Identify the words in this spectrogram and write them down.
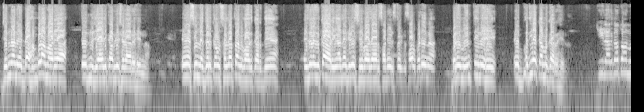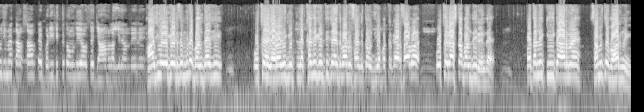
ਜਿਨ੍ਹਾਂ ਨੇ ਐਡਾ ਹੰਬਲਾ ਮਾਰਿਆ ਤੇ ਨਜਾਇਜ਼ ਕਬਜ਼ੇ ਛਡਾ ਰਹੇ ਨਾ। ਇਹ ਅਸੀਂ ਨਗਰ ਕੌਂਸਲ ਦਾ ਧੰਨਵਾਦ ਕਰਦੇ ਆ ਇਹਨਾਂ ਅਧਿਕਾਰੀਆਂ ਦਾ ਜਿਹੜੇ ਸੇਵਾਦਾਰ ਸਾਡੇ ਇੰਸਪੈਕਟਰ ਸਾਹਿਬ ਖੜੇ ਨਾ ਬੜੇ ਮਿਹਨਤੀ ਨੇ ਇਹ। ਇਹ ਵਧੀਆ ਕੰਮ ਕਰ ਰਹੇ ਨੇ। ਕੀ ਲੱਗਦਾ ਤੁਹਾਨੂੰ ਜਿਵੇਂ ਤਖਤ ਸਾਹਿਬ ਤੇ ਬੜੀ ਦਿੱਕਤ ਆਉਂਦੀ ਹੈ ਉੱਥੇ ਜਾਮ ਲੱਗ ਜਾਂਦੇ ਨੇ? ਹਾਂਜੀ ਇਹ ਗੇਟ ਦੇ ਮੂਹਰੇ ਬੰਦ ਹੈ ਜੀ। ਉੱਥੇ ਹਜ਼ਾਰਾਂ ਦੀ ਗਿਣਤੀ ਲੱਖਾਂ ਦੀ ਗਿਣਤੀ ਚ ਐਤਵਾਰ ਨੂੰ ਸੰਗਤ ਆਉਂਦੀ ਹੈ ਪੱਤਰਕਾਰ ਸਾਹਿਬ। ਉੱਥੇ ਰਸਤਾ ਬੰਦ ਹੀ ਰਹਿੰਦਾ ਪਤਾ ਨਹੀਂ ਕੀ ਕਾਰਨ ਹੈ ਸਮਝ ਤੋਂ ਬਾਹਰ ਨਹੀਂ।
